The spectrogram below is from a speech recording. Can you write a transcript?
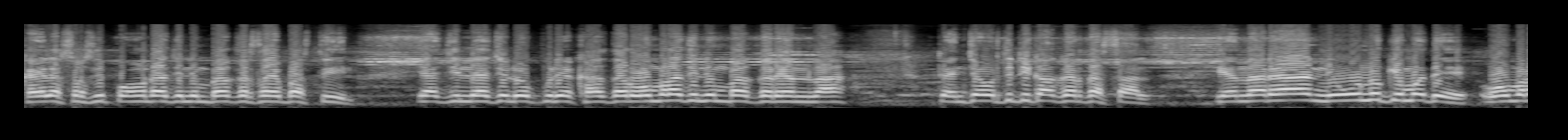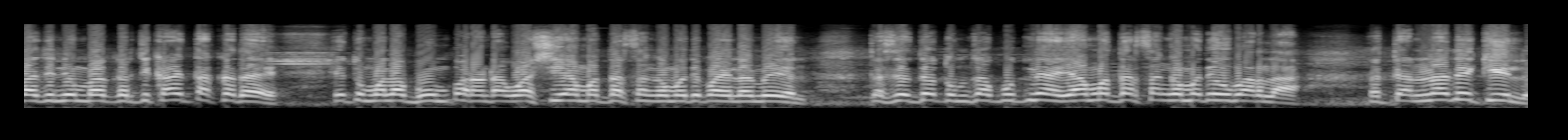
कैलासवासी पवनराजे निंबाळकर साहेब असतील या जिल्ह्याचे लोकप्रिय खासदार ओमराजे निंबाळकर यांना त्यांच्यावरती टीका करत असाल. येणाऱ्या निवडणुकीमध्ये ओमराजे निंबाळकरची काय ताकद आहे हे तुम्हाला भूम वाशी या मतदारसंघामध्ये पाहायला मिळेल. तसेच जर तुमचा पुतण्या या मतदारसंघामध्ये उभारला तर त्यांना देखील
